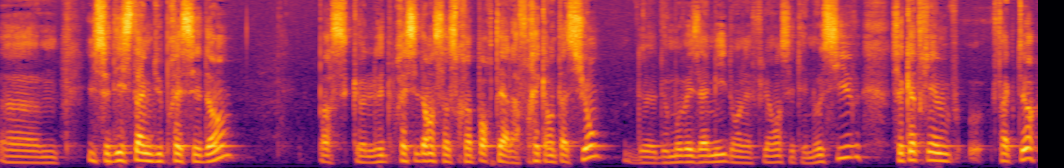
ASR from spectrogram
Euh, il se distingue du précédent parce que le précédent, ça se rapportait à la fréquentation de mauvais amis dont l'influence était nocive. Ce quatrième facteur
